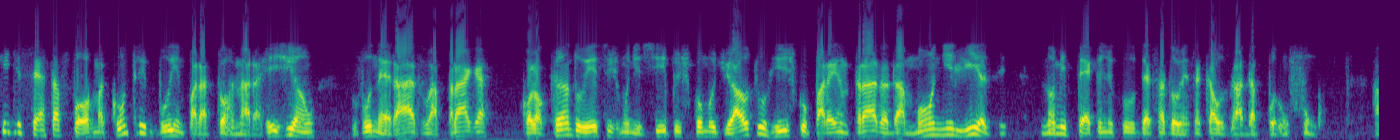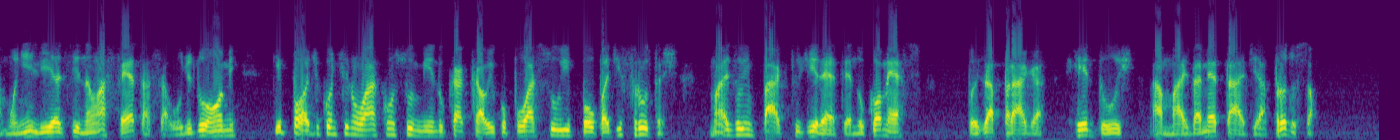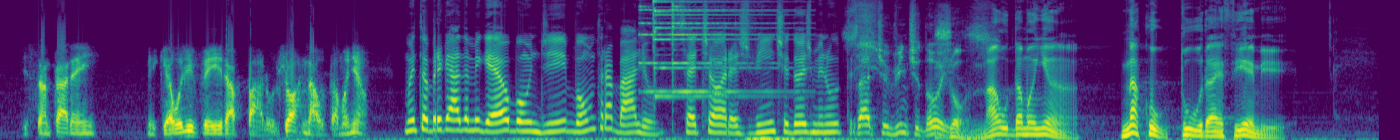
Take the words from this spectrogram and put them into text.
que, de certa forma, contribuem para tornar a região vulnerável à praga, colocando esses municípios como de alto risco para a entrada da monilíase, nome técnico dessa doença causada por um fungo. A monilíase não afeta a saúde do homem que pode continuar consumindo cacau e cupuaçu e polpa de frutas, mas o impacto direto é no comércio, pois a praga reduz a mais da metade a produção. De Santarém, Miguel Oliveira para o Jornal da Manhã. Muito obrigada, Miguel. Bom dia e bom trabalho. 7 horas 22 minutos. 7 e 22 Jornal da Manhã. Na Cultura FM.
